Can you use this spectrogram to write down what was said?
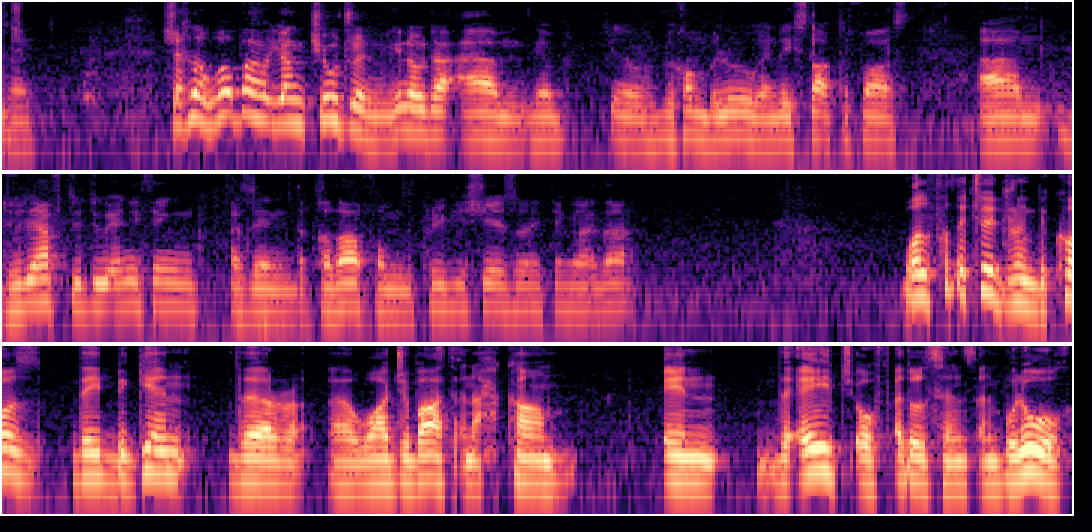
mentioned. Sheikhna, what about young children? You know that um, you know, you know become balugh and they start to fast. Um, do they have to do anything, as in the qada from the previous years or anything like that? Well, for the children, because they begin their uh, wajibat and ahkam in the age of adolescence and bulugh,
